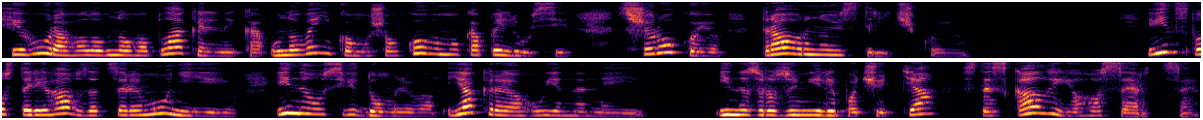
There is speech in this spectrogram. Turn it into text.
Фігура головного плакальника у новенькому шовковому капелюсі з широкою траурною стрічкою. Він спостерігав за церемонією і не усвідомлював, як реагує на неї, і незрозумілі почуття стискали його серце.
